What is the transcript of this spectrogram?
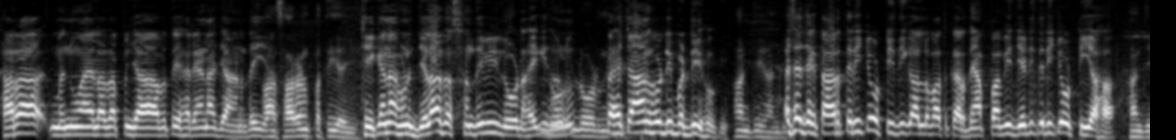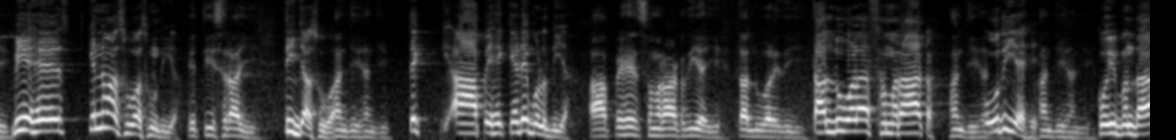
ਸਾਰਾ ਮੈਨੂੰ ਐ ਲੱਗਦਾ ਪੰਜਾਬ ਤੇ ਹਰਿਆਣਾ ਜਾਣਦਾ ਹੀ ਆ। ਹਾਂ ਸਾਰਿਆਂ ਨੂੰ ਪਤੀ ਹੈ ਜੀ। ਠੀਕ ਹੈ ਨਾ? ਹੁਣ ਜ਼ਿਲ੍ਹਾ ਦੱਸਣ ਦੀ ਵੀ ਲੋੜ ਹੈਗੀ ਤੁਹਾਨੂੰ। ਪਹਿਚਾਣ ਤੁਹਾਡੀ ਵੱਡੀ ਹੋਗੀ ਹਾਂਜੀ ਹਾਂਜੀ। ਅੱਛਾ ਜਗਤਾਰ ਤੇਰੀ ਝੋਟੀ ਦੀ ਗੱਲਬਾਤ ਕਰਦੇ ਆਂ ਆਪਾਂ ਵੀ ਜਿਹੜੀ ਤੇਰੀ ਝੋਟੀ ਆਹ। ਹਾਂਜੀ। ਵੀ ਇਹ ਕਿੰਨਵਾ ਸੂਆ ਸੁੰਦੀ ਆ? ਇਹ ਤੀਸਰਾ ਜੀ। ਤੀਜਾ ਸੂਆ। ਹਾਂਜੀ ਹਾਂਜੀ। ਤੇ ਆਪ ਇਹ ਕਿਹੜੇ ਬੁੱਲ ਦੀ ਆ? ਆਪ ਇਹ ਸਮਰਾਟ ਦੀ ਹੈ ਜੀ ਤਾਲੂ ਵਾਲੇ ਦੀ ਜੀ। ਤਾਲੂ ਵਾਲਾ ਸਮਰਾਟ। ਹਾਂਜੀ ਹਾਂਜੀ। ਉਹਦੀ ਆ ਇਹ? ਹਾਂਜੀ ਹਾਂਜੀ। ਕੋਈ ਬੰਦਾ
